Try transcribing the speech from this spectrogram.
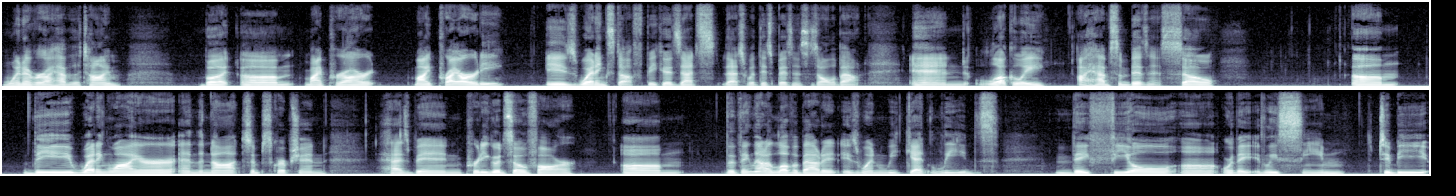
whenever I have the time. But um, my prior my priority is wedding stuff because that's that's what this business is all about. And luckily, I have some business. So um the wedding wire and the knot subscription has been pretty good so far. Um the thing that I love about it is when we get leads, they feel uh, or they at least seem to be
